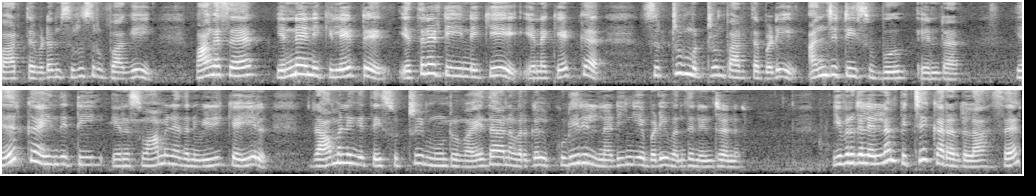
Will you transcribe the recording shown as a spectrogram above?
பார்த்தவிடம் சுறுசுறுப்பாகி வாங்க சார் என்ன இன்னைக்கு லேட்டு? எத்தனை டீ இன்னைக்கு? என கேட்க சுற்றும் முற்றும் பார்த்தபடி அஞ்சு டீ சுப்பு என்றார். எதற்கு ஐந்து டீ? என சுவாமிநாதன் விழிக்கையில் ராமலிங்கத்தை சுற்றி மூன்று வயதானவர்கள் குளிரில் நடுங்கியபடி வந்து நின்றனர். இவர்கள் எல்லாம் பிச்சைக்காரர்களா சார்?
